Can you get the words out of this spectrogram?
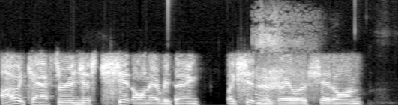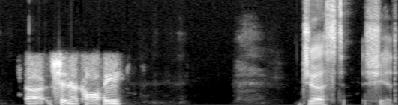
I would cast her and just shit on everything, like shit in her trailer, shit on, uh, shit in her coffee. just shit.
